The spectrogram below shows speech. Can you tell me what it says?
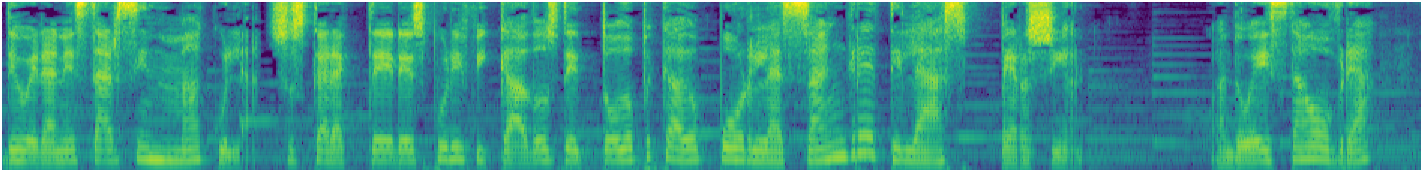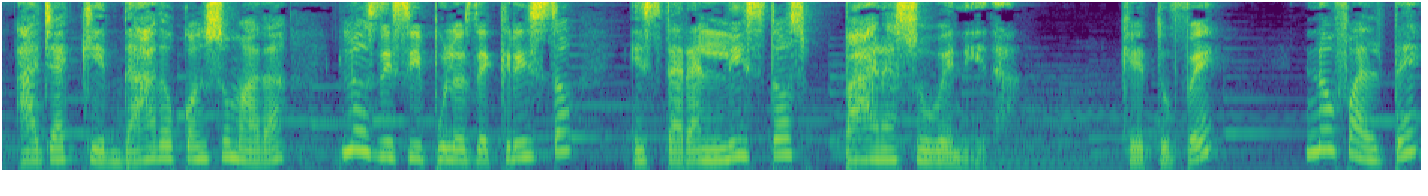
deberán estar sin mácula, sus caracteres purificados de todo pecado por la sangre de la aspersión. Cuando esta obra haya quedado consumada, los discípulos de Cristo estarán listos para su venida. Que tu fe no falte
